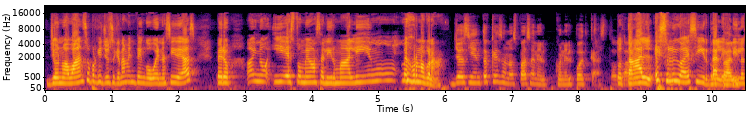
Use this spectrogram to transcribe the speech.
Yo no avanzo porque yo sé que también tengo buenas ideas, pero, ay no, y esto me va a salir mal y mm, mejor no hago nada. Yo siento que eso nos pasa en el, con el podcast. Total, eso lo iba a decir. Dale, Totality. dilo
